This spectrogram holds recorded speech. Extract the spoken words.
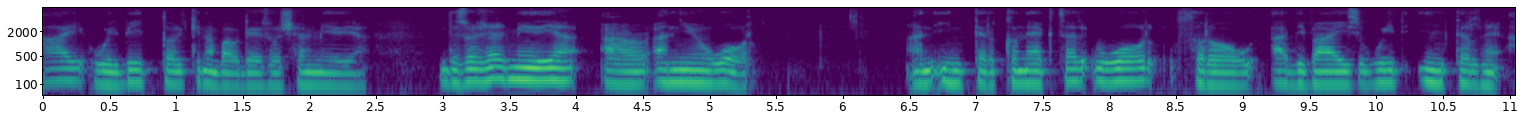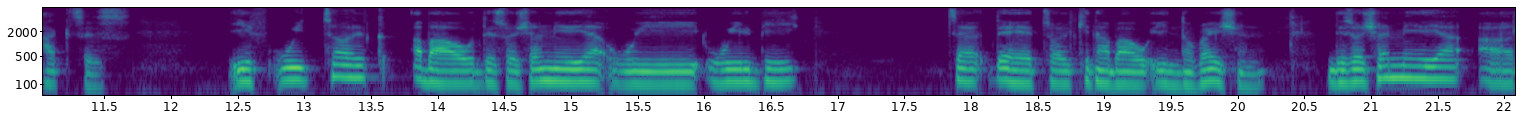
I will be talking about the social media. The social media are a new world, an interconnected world through a device with internet access. If we talk about the social media, we will be uh, talking about innovation. The social media are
